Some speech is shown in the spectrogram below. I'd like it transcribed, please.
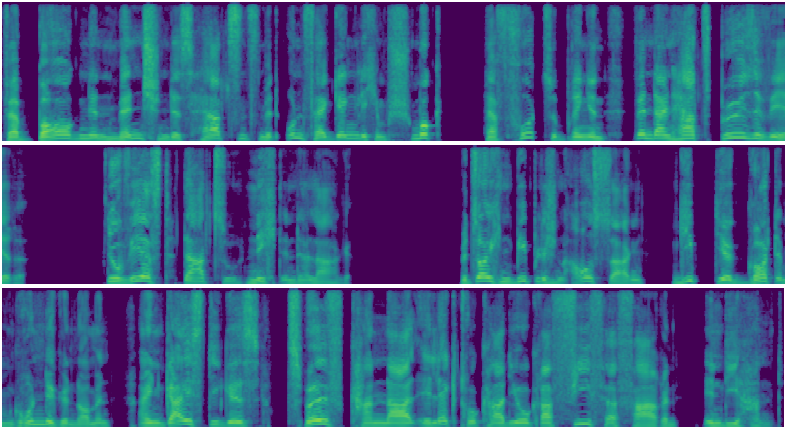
verborgenen Menschen des Herzens mit unvergänglichem Schmuck hervorzubringen, wenn dein Herz böse wäre? Du wärst dazu nicht in der Lage. Mit solchen biblischen Aussagen gibt dir Gott im Grunde genommen ein geistiges Zwölfkanal-Elektrokardiographieverfahren in die Hand.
